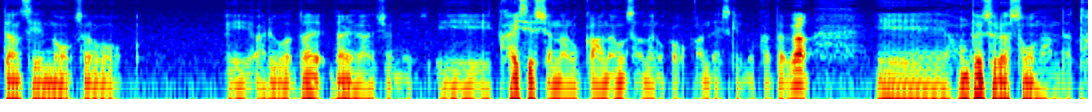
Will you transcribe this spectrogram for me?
男性のその、えー、あれは誰誰なんでしょうね、えー、解説者なのかアナウンサーなのか分かんないですけど、方が、えー、本当にそれはそうなんだと。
